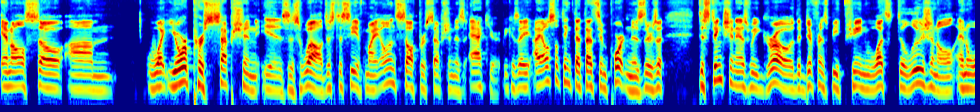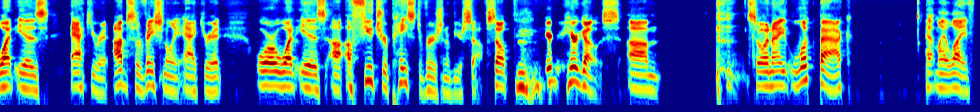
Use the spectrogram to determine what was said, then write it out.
and also um, what your perception is as well, just to see if my own self perception is accurate. Because I, I also think that that's important. Is there's a distinction as we grow, the difference between what's delusional and what is accurate, observationally accurate, or what is uh, a future paced version of yourself. So mm-hmm. here, here goes. Um, so when I look back at my life,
